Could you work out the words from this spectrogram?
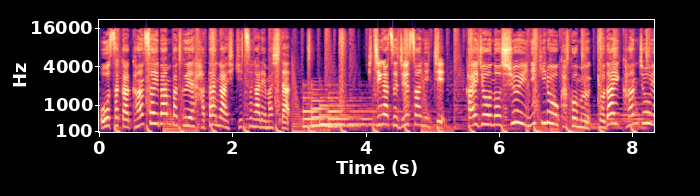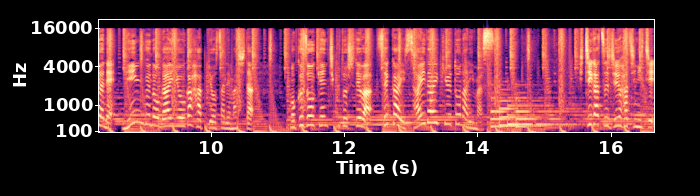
大阪・関西万博へ旗が引き継がれました。7月13日会場の周囲2キロを囲む巨大環状屋根リングの概要が発表されました。木造建築としては世界最大級となります。7月18日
